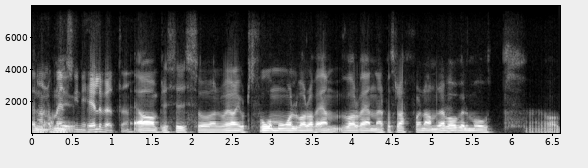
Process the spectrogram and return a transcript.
Eller, han har bränt in i helvete. Ja precis. Så jag har gjort två mål varav en, varav en är på straff och den andra var väl mot ja,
